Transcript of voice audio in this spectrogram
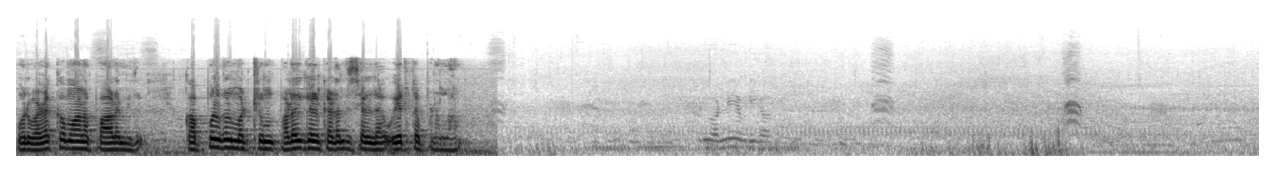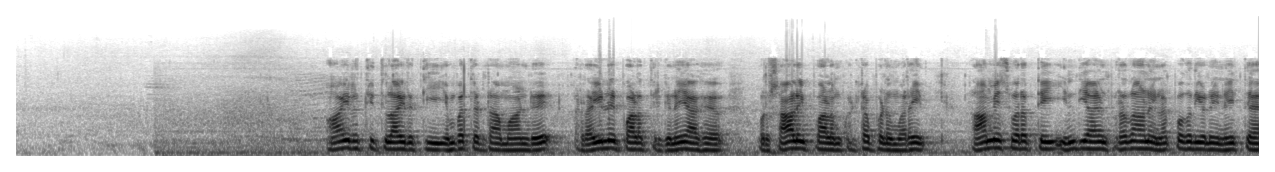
ஒரு வழக்கமான பாலம் இது. கப்பல்கள் மற்றும் படகுகள் கடந்து செல்ல உயர்த்தப்படலாம். ஆயிரத்தி தொள்ளாயிரத்தி எண்பத்தெட்டாம் ஆண்டு ரயில்வே பாலத்திற்கு இணையாக ஒரு சாலை பாலம் கட்டப்படும் வரை ராமேஸ்வரத்தை இந்தியாவின் பிரதான நிலப்பகுதியுடன் இணைத்த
